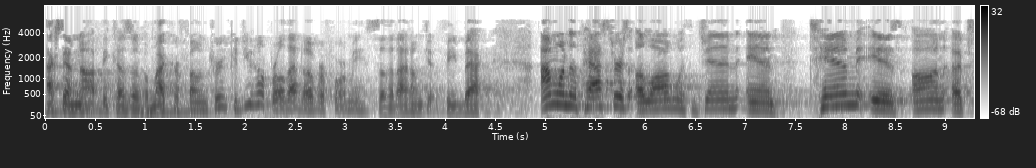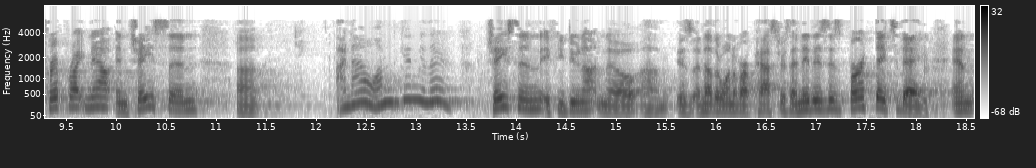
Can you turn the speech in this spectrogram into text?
Actually, I'm not because of a microphone. Drew, could you help roll that over for me so that I don't get feedback? I'm one of the pastors along with Jen, and Tim is on a trip right now, and Jason, uh, I know, I'm getting you there. Jason, if you do not know, um, is another one of our pastors, and it is his birthday today. And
